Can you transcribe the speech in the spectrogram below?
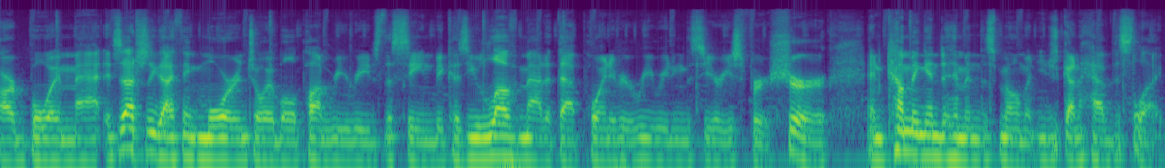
our boy Mat. It's actually, I think, more enjoyable upon rereads the scene because you love Mat at that point if you're rereading the series for sure. And coming into him in this moment, you just gotta have this like,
